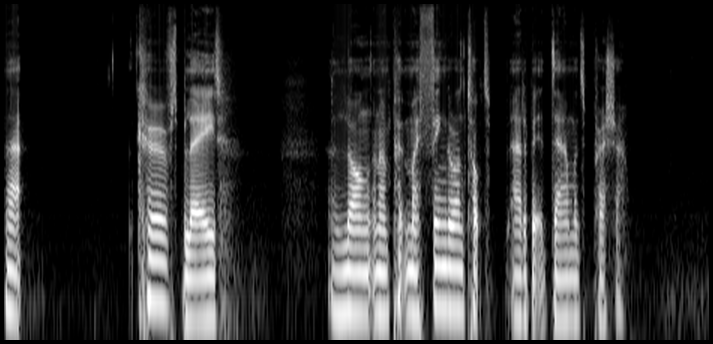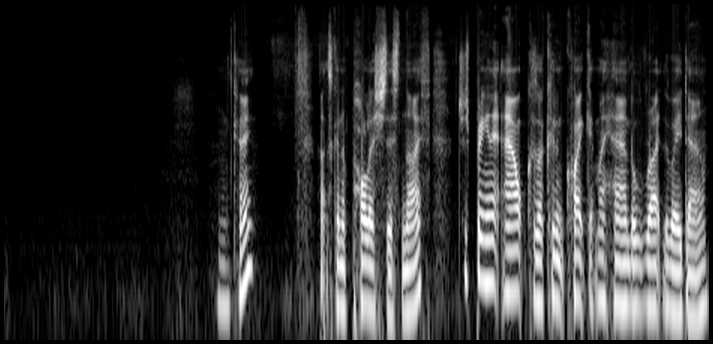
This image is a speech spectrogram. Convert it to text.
that curved blade along and I'm putting my finger on top to add a bit of downwards pressure. Okay, that's going to polish this knife. Just bringing it out because I couldn't quite get my handle right the way down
